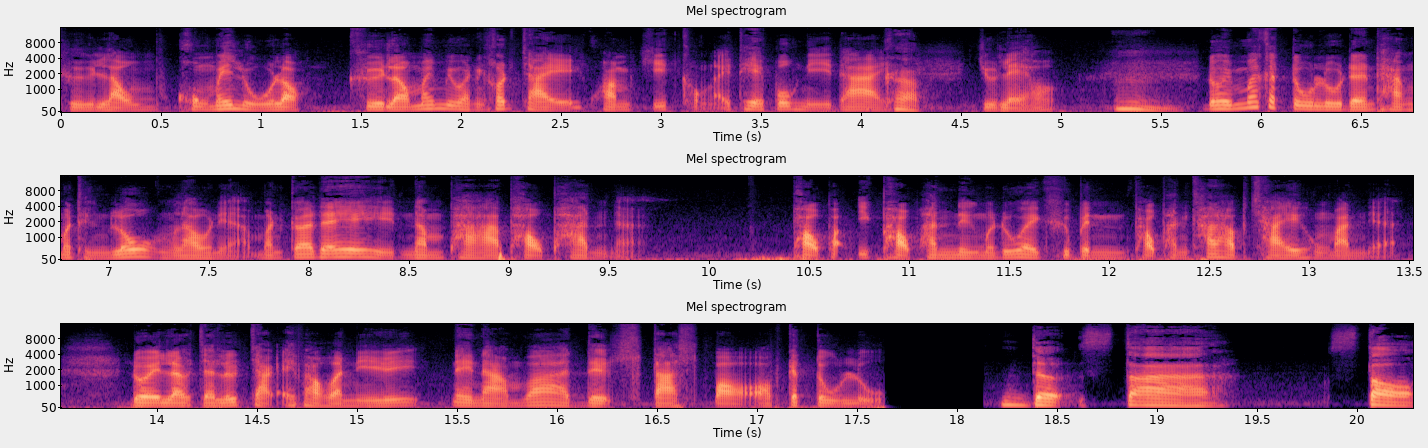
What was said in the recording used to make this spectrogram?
คือเราคงไม่รู้หรอก คือเราไม่มีวันเข้าใจความคิดของไอ้เทพพวกนี้ได้ครับอยู่แล้วอืมโดยเมื่อการ์ตูนรูเดินทางมาถึงโลกของเราเนี่ย มันก็ได้นำพาเผ่าพันธุ์น่ะเผ่าอีกเผ่าพันธุ์หนึ่งมาด้วย คือเป็นเผ่าพันธุ์ข้าทับใช้ของมันเนี่ย โดยเราจะรู้จักไอ้เผ่าพันธุ์นี้ในนามว่า The Star Spore of Cthulhu The Star Store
